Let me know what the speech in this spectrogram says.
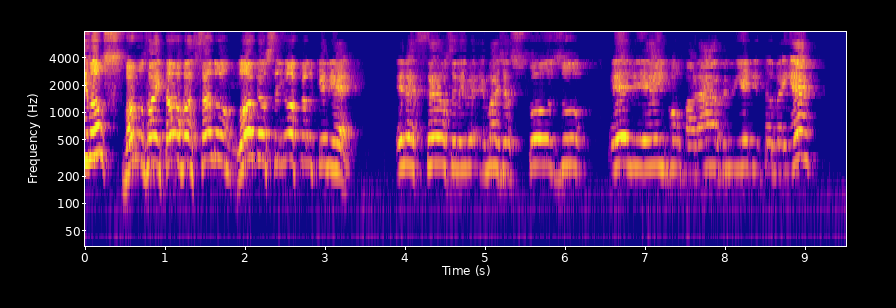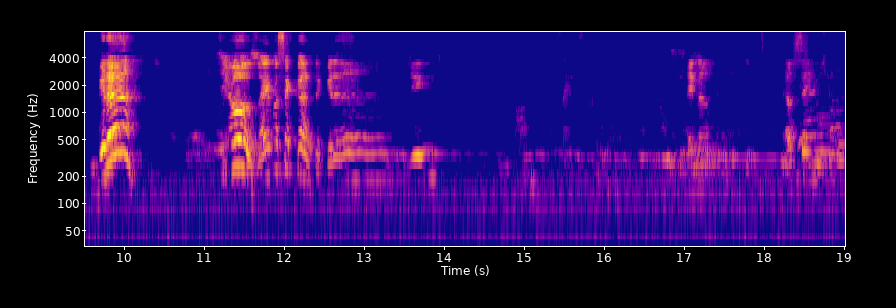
irmãos? Vamos lá então, avançando. Louve ao Senhor pelo que Ele é. Ele é excelso, Ele é majestoso, Ele é incomparável e Ele também é grandioso. Aí você canta, grande. Ei, não. É o Senhor.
